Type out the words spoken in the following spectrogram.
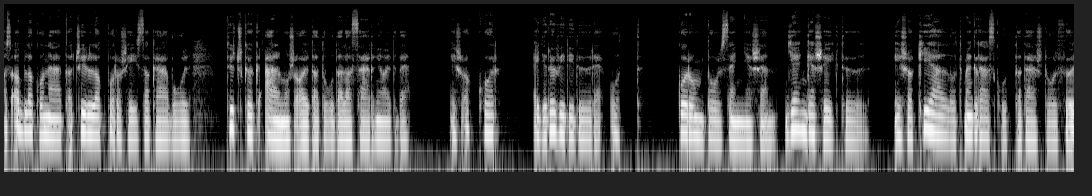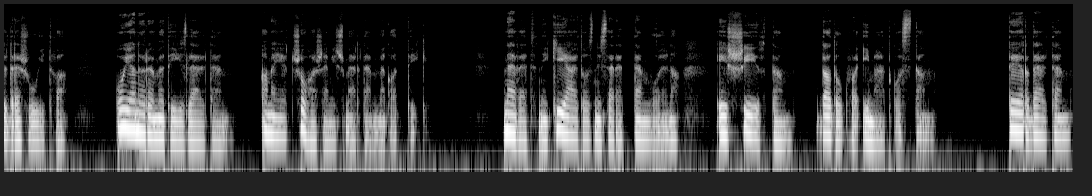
Az ablakon át a csillagporos éjszakából tücskök álmos altatódala szárnyalt be, és akkor egy rövid időre ott, koromtól szennyesen, gyengeségtől és a kiállott megrázkódtatástól földre sújtva, olyan örömöt ízleltem, amelyet sohasem ismertem meg addig. Nevetni, kiáltozni szerettem volna, és sírtam, dadogva imádkoztam. Térdeltem,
